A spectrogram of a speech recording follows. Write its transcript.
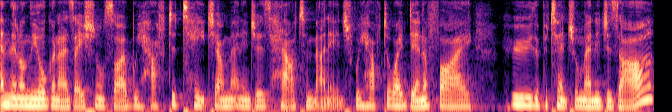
And then on the organisational side, we have to teach our managers how to manage. We have to identify who the potential managers are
